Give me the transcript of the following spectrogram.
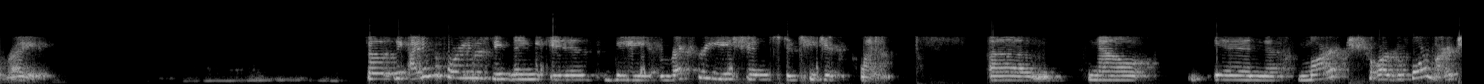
All right. So the item before you this evening is the Recreation Strategic Plan. Um, now, in March or before March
